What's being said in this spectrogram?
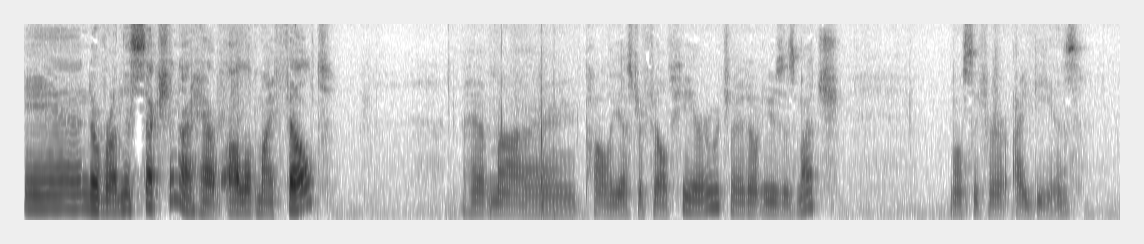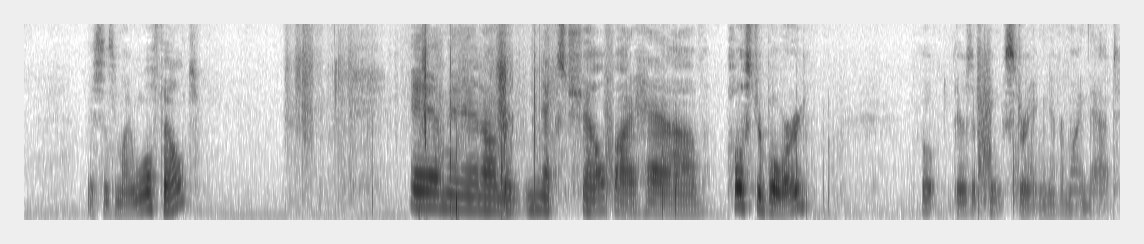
And over on this section, I have all of my felt. I have my polyester felt here, which I don't use as much, mostly for ideas. This is my wool felt. And then on the next shelf, I have poster board. Oh, there's a pink string. Never mind that.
